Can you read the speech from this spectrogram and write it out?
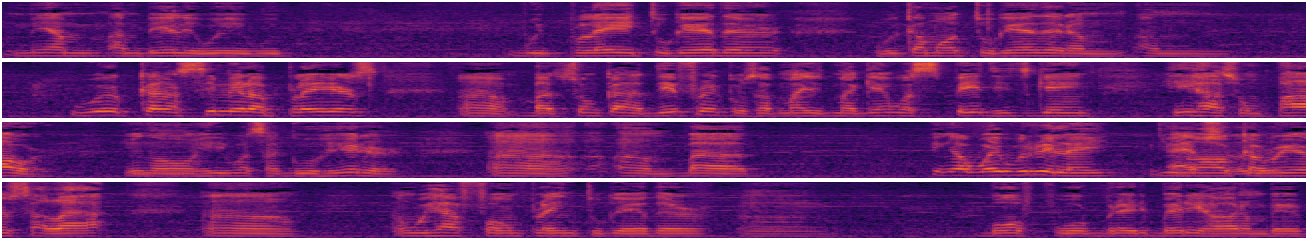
me and, and Billy, we, we we play together. We come out together, and um, we're kind of similar players, uh, but some kind of different. Because my my game was speed. His game, he has some power. You know, he was a good hitter. Uh, um, but in a way, we relate. You know, our careers a lot, uh, and we have fun playing together. Uh, both work very very hard, and very,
